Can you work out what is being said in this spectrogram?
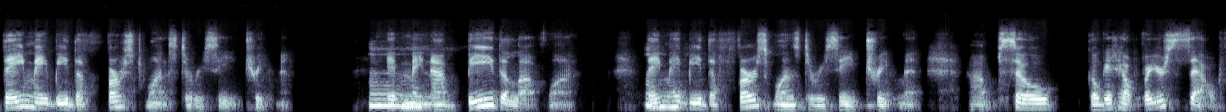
they may be the first ones to receive treatment. Mm. It may mm. not be the loved one. They mm. may be the first ones to receive treatment. Um, so go get help for yourself.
